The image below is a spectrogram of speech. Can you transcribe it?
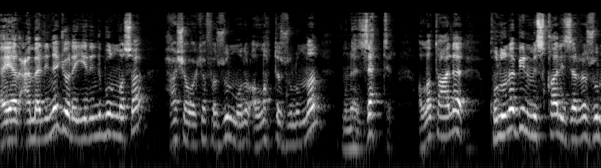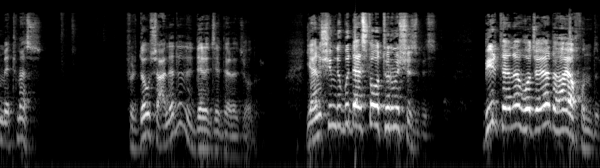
Eğer ameline göre yerini bulmasa haşa ve kefe zulm olur. Allah da zulümden münezzehtir. Allah Teala kuluna bir miskali zerre zulmetmez. Firdevs alede de derece derece olur. Yani şimdi bu derste oturmuşuz biz. Bir tane hocaya daha yakındır.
